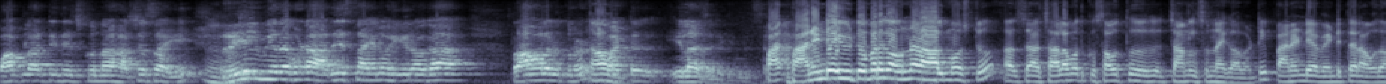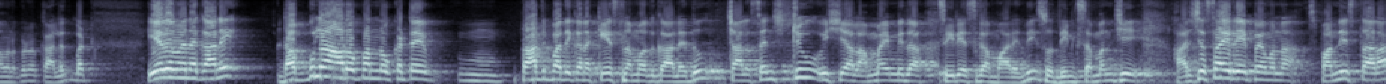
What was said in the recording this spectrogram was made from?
పాపులారిటీ తెచ్చుకున్న హర్ష సాయి రీల్ మీద కూడా అదే స్థాయిలో హీరోగా రావాలనుకున్నాడు. బట్ ఇలా జరిగింది పాన్ ఇండియా యూట్యూబర్గా ఉన్నాడు ఆల్మోస్ట్. చాలా మటుకు సౌత్ ఛానల్స్ ఉన్నాయి కాబట్టి పాన్ ఇండియా వెండితెర అవుదాం అనుకున్నాడు కాలేదు. బట్ ఏదేమైనా కానీ డబ్బుల ఆరోపణ ఒకటే ప్రాతిపదికన కేసు నమోదు కాలేదు. చాలా సెన్సిటివ్ విషయాలు అమ్మాయి మీద సీరియస్గా మారింది. సో దీనికి సంబంధించి హర్షసాయి రేపు ఏమన్నా స్పందిస్తారా?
